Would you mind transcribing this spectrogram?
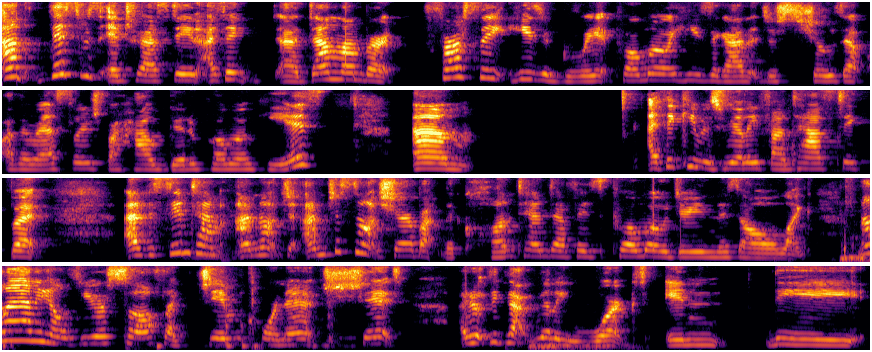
Um, this was interesting. I think uh, Dan Lambert, firstly, he's a great promo. He's a guy that just shows up other wrestlers for how good a promo he is. Um, I think he was really fantastic, but at the same time, mm. I'm not. I'm just not sure about the content of his promo doing this all like millennials. You're soft, like Jim Cornette shit. I don't think that really worked in the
